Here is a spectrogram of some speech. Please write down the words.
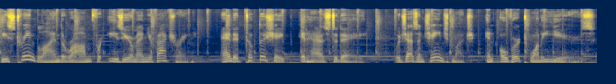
He streamlined the ROM for easier manufacturing, and it took the shape it has today, which hasn't changed much in over 20 years.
